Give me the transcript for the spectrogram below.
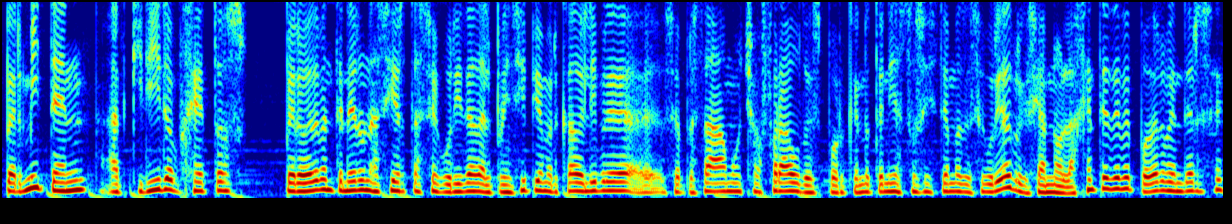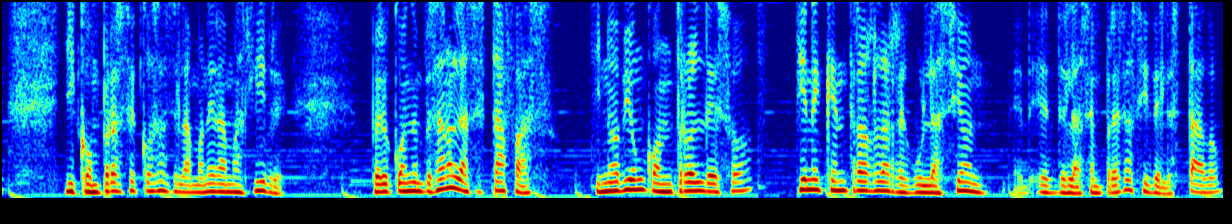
permiten adquirir objetos, pero deben tener una cierta seguridad. Al principio, Mercado Libre eh, se prestaba mucho a fraudes porque no tenía estos sistemas de seguridad, porque decían, no, la gente debe poder venderse y comprarse cosas de la manera más libre. Pero cuando empezaron las estafas y no había un control de eso, tiene que entrar la regulación de las empresas y del Estado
